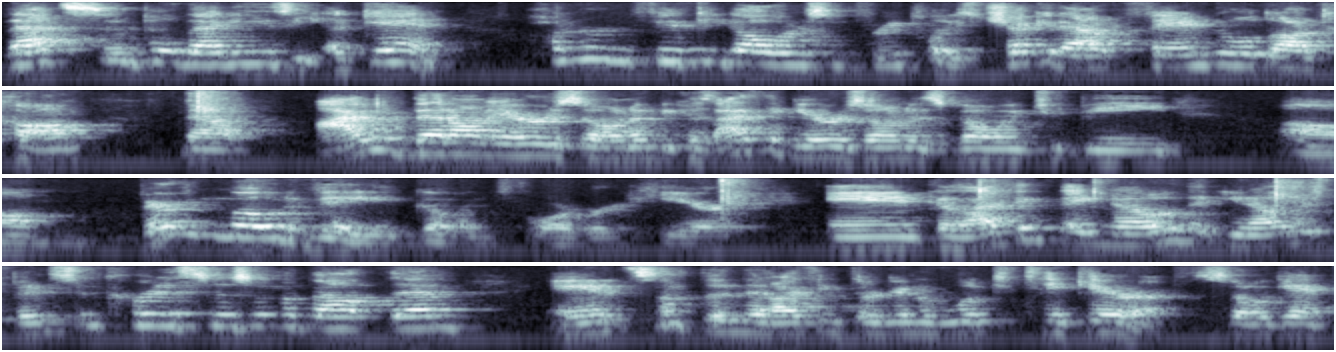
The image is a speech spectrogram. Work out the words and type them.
That's simple, that easy. Again, $150 in free plays. Check it out, FanDuel.com. Now, I would bet on Arizona because I think Arizona is going to be um, very motivated going forward here, and because I think they know that you know there's been some criticism about them and it's something that I think they're going to look to take care of. So again,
